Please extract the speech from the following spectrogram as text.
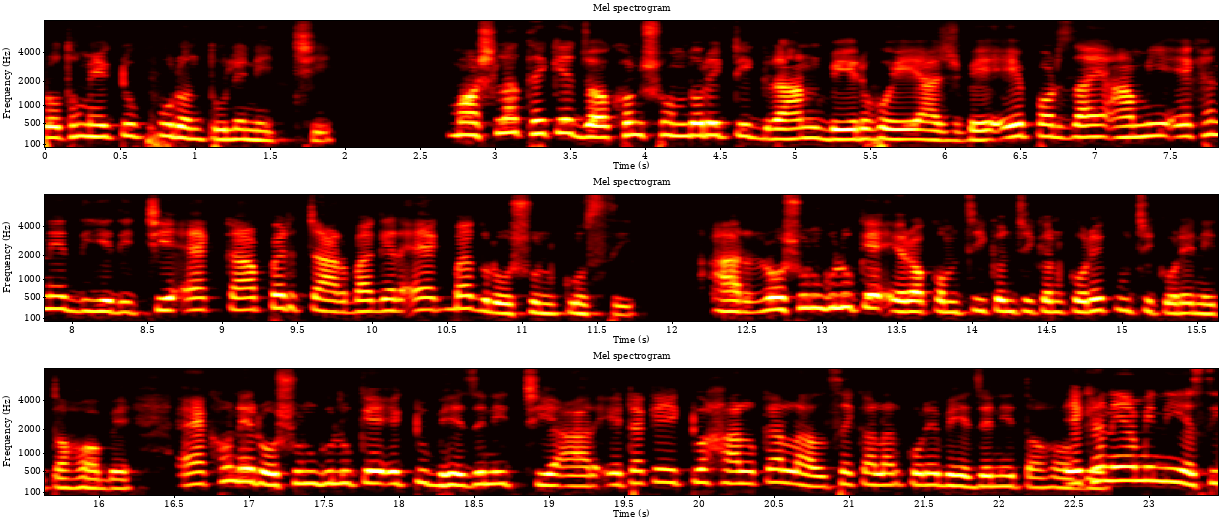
প্রথমে একটু ফুরন তুলে নিচ্ছি। মশলা থেকে যখন সুন্দর একটি গ্রান বের হয়ে আসবে, এ পর্যায়ে আমি এখানে দিয়ে দিচ্ছি এক কাপের চার ভাগের এক ভাগ রসুন কুচি। আর রসুনগুলোকে এরকম চিকন চিকন করে কুচি করে নিতে হবে। এখন এই রসুনগুলোকে একটু ভেজে নিচ্ছি আর এটাকে একটু হালকা লালচে কালার করে ভেজে নিতে হবে। এখানে আমি নিয়েছি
